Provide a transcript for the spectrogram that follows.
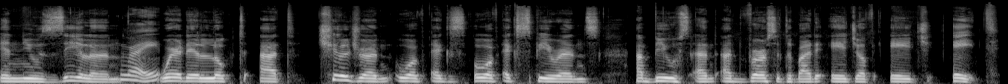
in New Zealand, Right. where they looked at children who have ex- who have experienced abuse and adversity by the age of age 8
